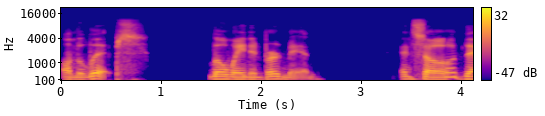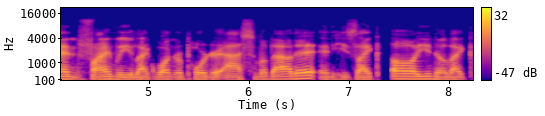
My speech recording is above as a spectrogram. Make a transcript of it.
on the lips, Lil Wayne and Birdman. And so then finally, like one reporter asked him about it, and he's like, "Oh, you know, like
